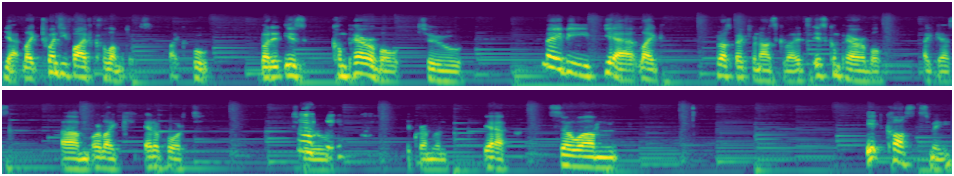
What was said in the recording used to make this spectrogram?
Yeah, like 25 kilometers. Like, ooh. But it is comparable to maybe, yeah, like Prospect Vernadskogo. It's, it's comparable, I guess. Um, or like Aeroport to Okay. the Kremlin. Yeah. So um, it costs me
